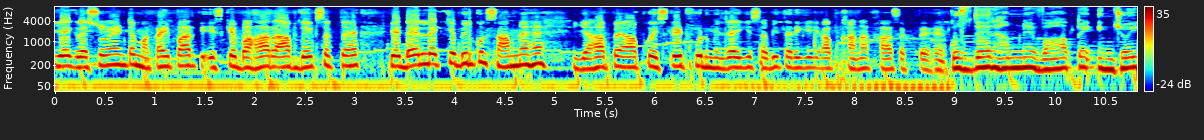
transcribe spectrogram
ये एक रेस्टोरेंट है मकई पार्क। इसके बाहर आप देख सकते हैं ये डेल लेक के बिल्कुल सामने है। यहाँ पे आपको स्ट्रीट फ़ूड मिल जाएगी सभी तरीके की आप खाना खा सकते हैं। कुछ देर हमने वहाँ पे इंजॉय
